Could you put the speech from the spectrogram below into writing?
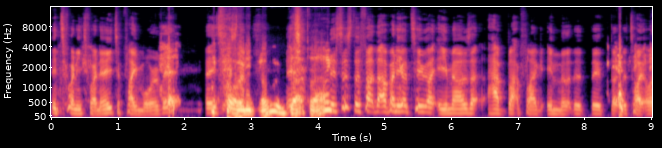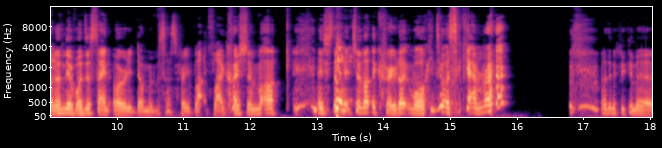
in 2020 to play more of it. And it's just already the, done with it's- Black Flag. it's just the fact that I've only got two like emails that have Black Flag in the the, the, the, the title, and the other one just saying already done with Assassin's Creed Black Flag question mark. And it's just a picture of like the crew like walking towards the camera. I don't know if you can. Uh,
